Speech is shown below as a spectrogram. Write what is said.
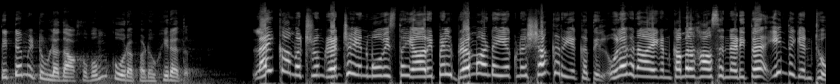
திட்டமிட்டுள்ளதாகவும் கூறப்படுகிறது. லைகா மற்றும் ரெட் ஜெயன் மூவிஸ் தயாரிப்பில் பிரம்மாண்ட இயக்குனர் சங்கர் இயக்கத்தில் உலகநாயகன் கமல்ஹாசன் நடித்த இந்தியன் டூ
